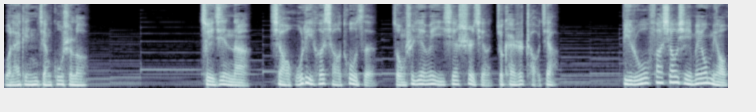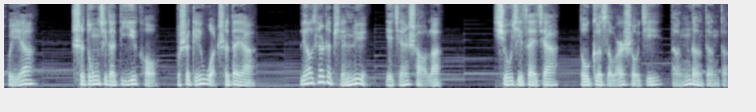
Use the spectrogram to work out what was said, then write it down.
我来给你讲故事喽。最近呢，小狐狸和小兔子总是因为一些事情就开始吵架，比如发消息没有秒回呀，吃东西的第一口不是给我吃的呀，聊天的频率也减少了，休息在家。都各自玩手机，等等等等。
